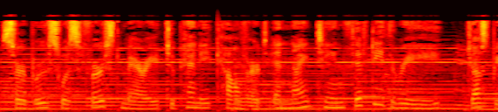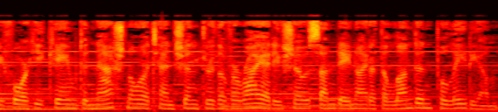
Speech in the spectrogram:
Sir Bruce was first married to Penny Calvert in 1953, just before he came to national attention through the variety show Sunday Night at the London Palladium.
